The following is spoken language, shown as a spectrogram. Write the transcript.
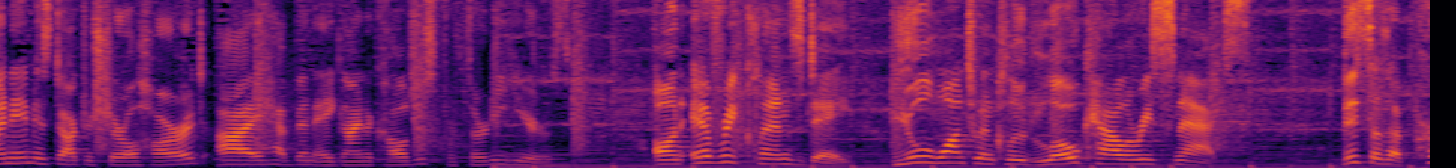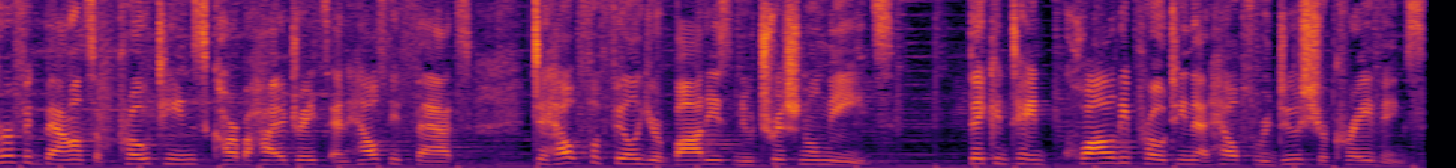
My name is Dr. Cheryl Hard. I have been a gynecologist for 30 years. On every cleanse day, you'll want to include low-calorie snacks. This is a perfect balance of proteins, carbohydrates, and healthy fats to help fulfill your body's nutritional needs. They contain quality protein that helps reduce your cravings.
